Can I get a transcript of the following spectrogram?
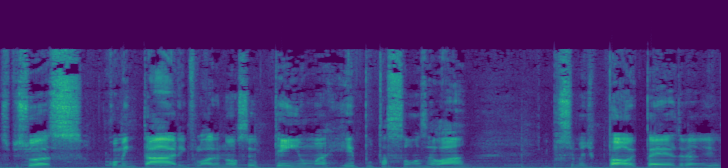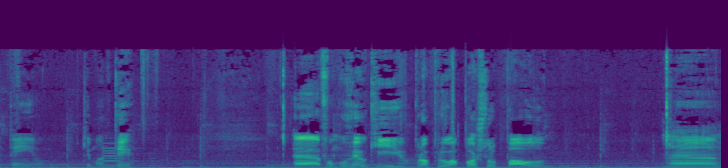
as pessoas comentarem, falar, olha, nossa, eu tenho uma reputação a zelar. E por cima de pau e pedra eu tenho que manter. É, vamos ver o que o próprio apóstolo Paulo, é,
